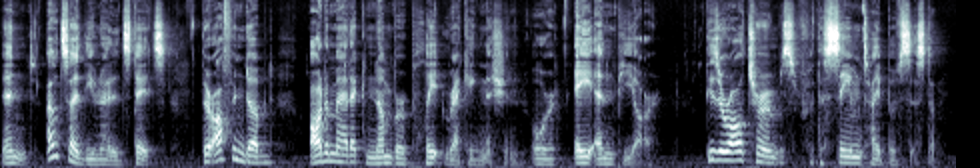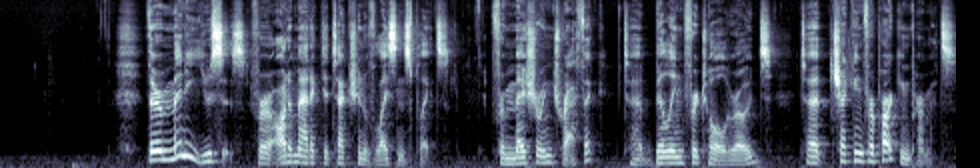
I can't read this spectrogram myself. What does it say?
and outside the United States, they're often dubbed automatic number plate recognition, or ANPR. These are all terms for the same type of system. There are many uses for automatic detection of license plates, from measuring traffic to billing for toll roads to checking for parking permits.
